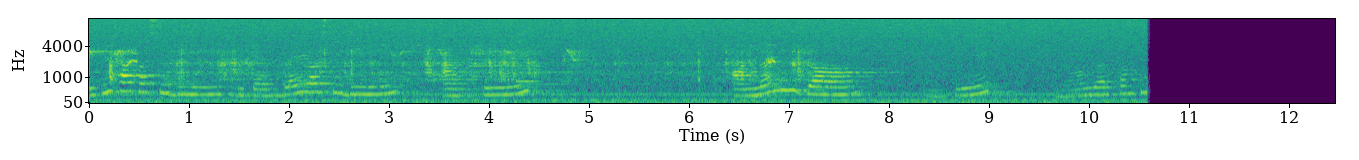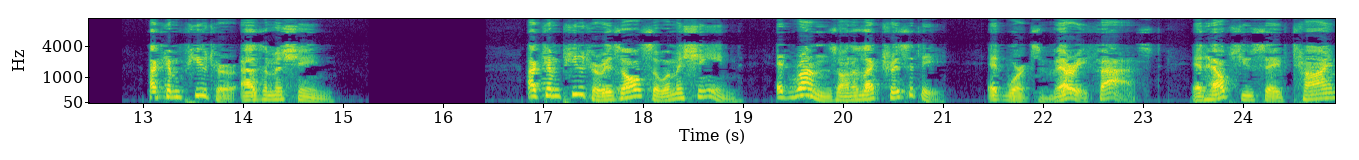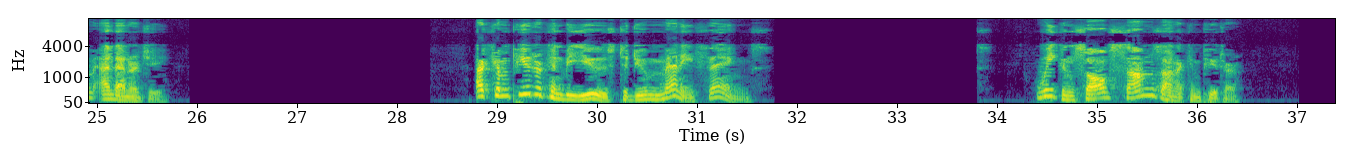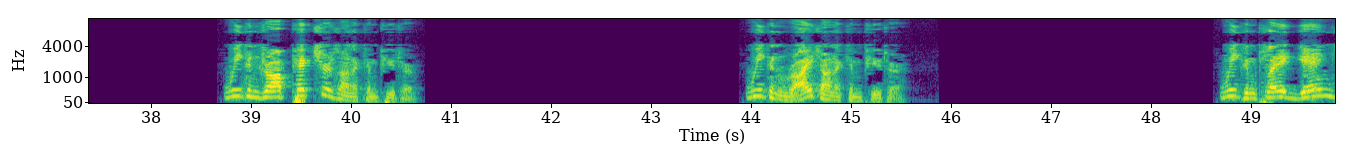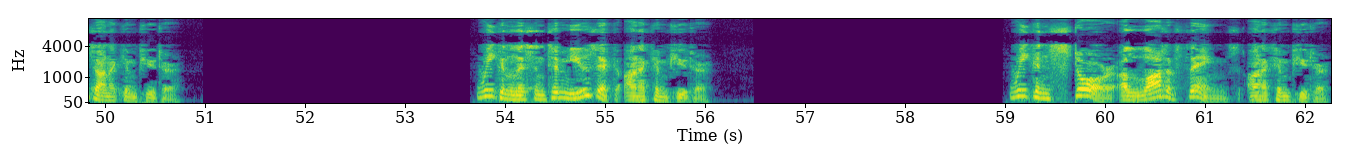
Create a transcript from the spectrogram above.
If you have a CD, you can play your CD and click on learning and click your computer. A computer as a machine. A computer is also a machine. It runs on electricity. It works very fast. It helps you save time and energy. A computer can be used to do many things. We can solve sums on a computer. We can draw pictures on a computer. We can write on a computer. We can play games on a computer. We can listen to music on a computer. We can store a lot of things on a computer.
